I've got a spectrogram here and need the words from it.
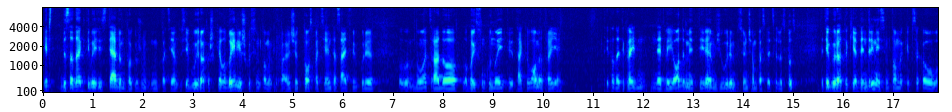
Ir visada aktyviai stebim tokius pacientus. Jeigu yra kažkokie labai ryškus simptomai, kaip pavyzdžiui, tos pacientės atveju, kuri nu, atsirado labai sunku nueiti tą kilometrą jai, tai tada tikrai nedvėjodami, tyriam, žiūrim, siunčiam pas specialistus. Bet jeigu yra tokie bendriniai simptomai, kaip sakau,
